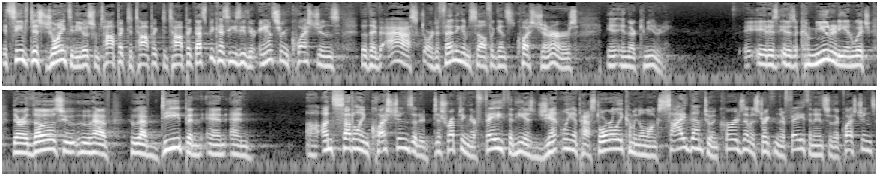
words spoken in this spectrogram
it seems disjointed. He goes from topic to topic to topic. That's because he's either answering questions that they've asked or defending himself against questioners in, in their community. It is, it is a community in which there are those who, who, have, who have deep and, and, and uh, unsettling questions that are disrupting their faith, and he is gently and pastorally coming alongside them to encourage them and strengthen their faith and answer their questions,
